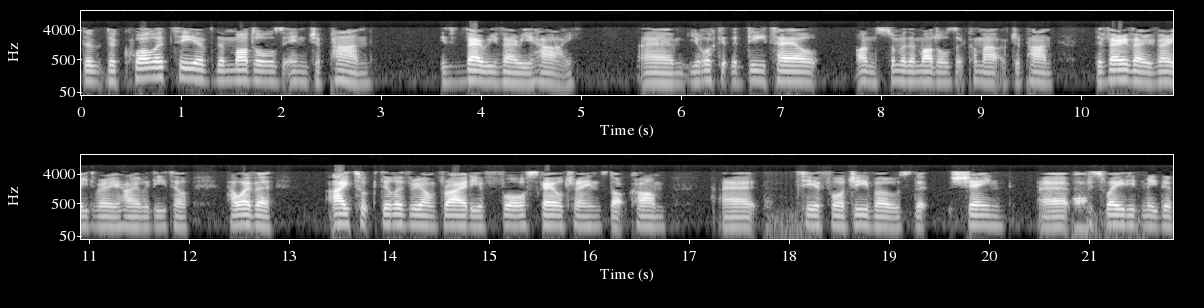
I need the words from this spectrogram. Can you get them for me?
The the quality of the models in Japan is very very high. Um, you look at the detail on some of the models that come out of Japan; they're very very very very highly detailed. However, I took delivery on Friday of four scaletrains.com uh, tier 4 Gevos that Shane uh, persuaded me, the,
